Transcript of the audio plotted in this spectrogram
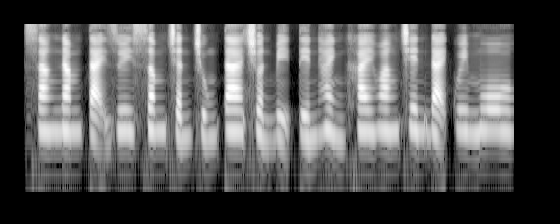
sang năm tại Duy Sâm Trấn chúng ta chuẩn bị tiến hành khai hoang trên đại quy mô.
